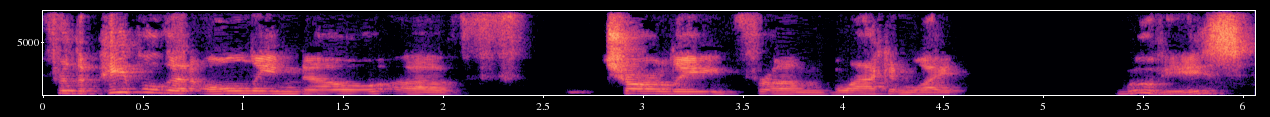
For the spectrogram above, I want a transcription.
for the people that only know of Charlie from black and white movies,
